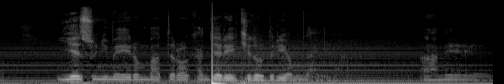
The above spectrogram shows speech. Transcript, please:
예수님의 이름 받들어 간절히 기도드리옵나이다. 아멘.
